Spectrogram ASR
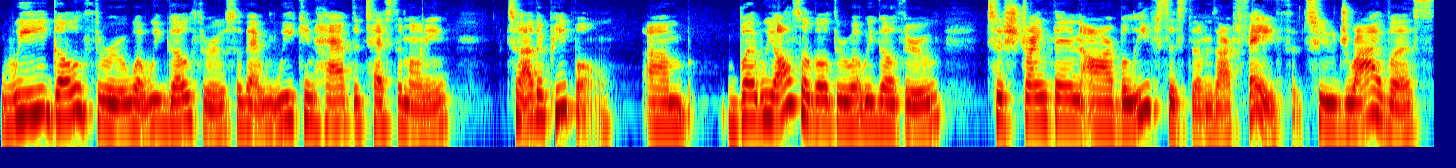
We go through what we go through so that we can have the testimony to other people. Um, but we also go through what we go through to strengthen our belief systems, our faith, to drive us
